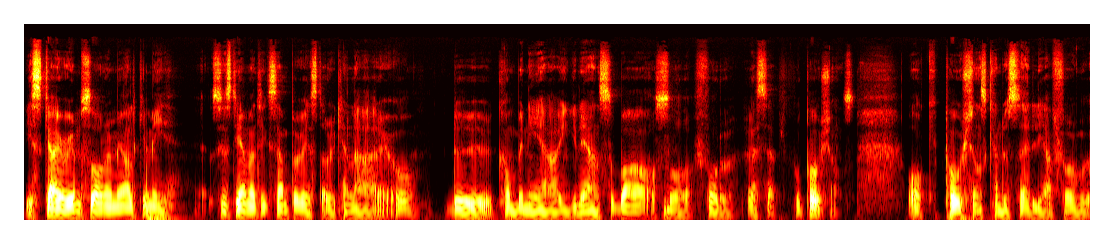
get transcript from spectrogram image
i Skyrim så har de ju alkemisystemet exempelvis där du kan lära dig och du kombinerar ingredienser bara och så får du recept på potions. Och potions kan du sälja för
